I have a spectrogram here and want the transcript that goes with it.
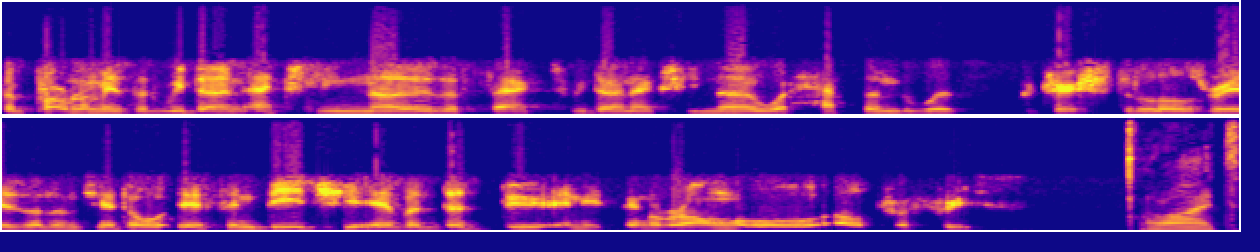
The problem is that we don't actually know the facts. We don't actually know what happened with Patricia de Lille's residence yet, or if indeed she ever did do anything wrong or ultra vires. All right.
